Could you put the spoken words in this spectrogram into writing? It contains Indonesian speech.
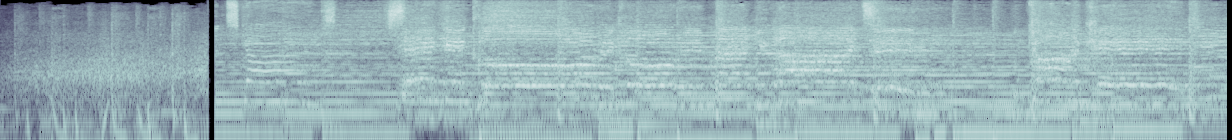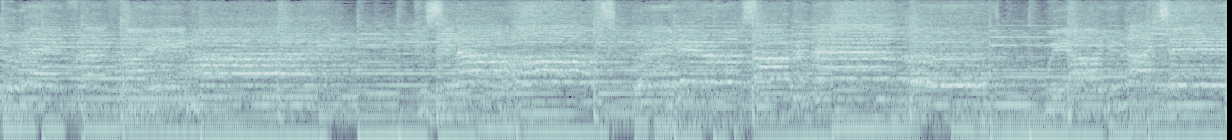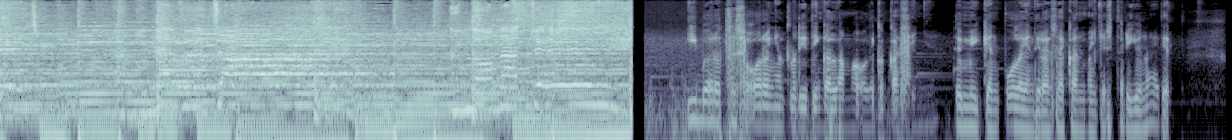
Ibarat seseorang yang telah ditinggal lama oleh kekasihnya, demikian pula yang dirasakan Manchester United.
